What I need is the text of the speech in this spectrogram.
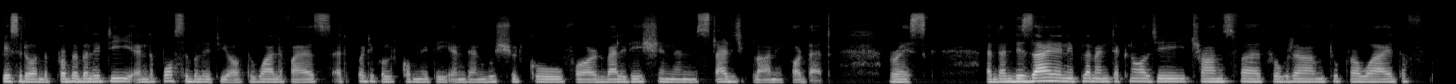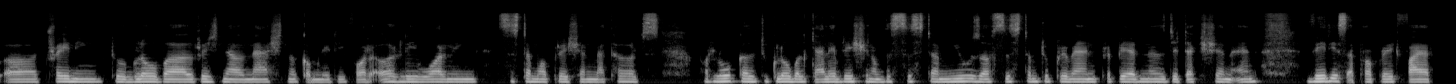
based on the probability and the possibility of the wildfires at a particular community and then we should go for validation and strategic planning for that risk and then design and implement technology transfer program to provide the uh, training to global, regional, national community for early warning system operation methods, for local to global calibration of the system, use of system to prevent preparedness, detection, and various appropriate fire.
